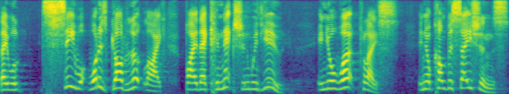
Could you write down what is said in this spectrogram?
They will see what, what does God look like by their connection with you in your workplace, in your conversations,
